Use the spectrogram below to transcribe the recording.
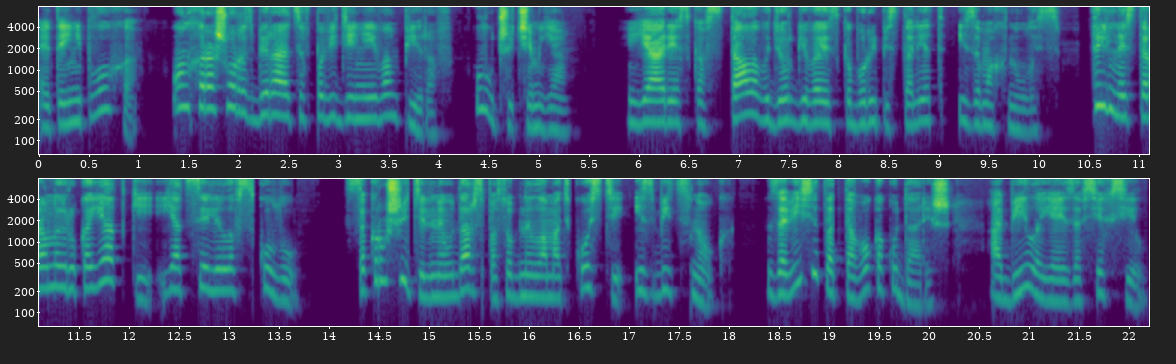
Это и неплохо. Он хорошо разбирается в поведении вампиров, лучше, чем я. Я резко встала, выдергивая из кобуры пистолет, и замахнулась. Тыльной стороной рукоятки я целила в скулу. Сокрушительный удар, способный ломать кости и сбить с ног. Зависит от того, как ударишь. А била я изо всех сил.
